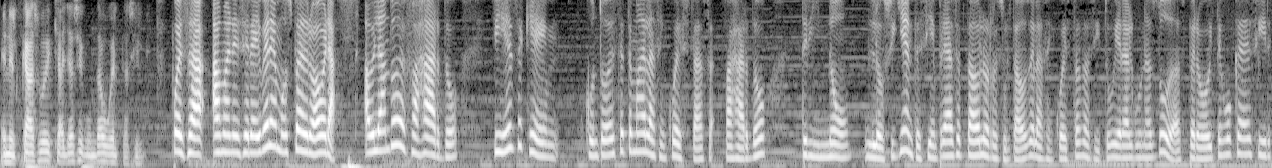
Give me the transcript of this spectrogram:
en el caso de que haya segunda vuelta, Silvia. Pues a, amanecerá y veremos, Pedro. Ahora, hablando de Fajardo, fíjese que con todo este tema de las encuestas, Fajardo trinó lo siguiente, siempre ha aceptado los resultados de las encuestas así tuviera algunas dudas, pero hoy tengo que decir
